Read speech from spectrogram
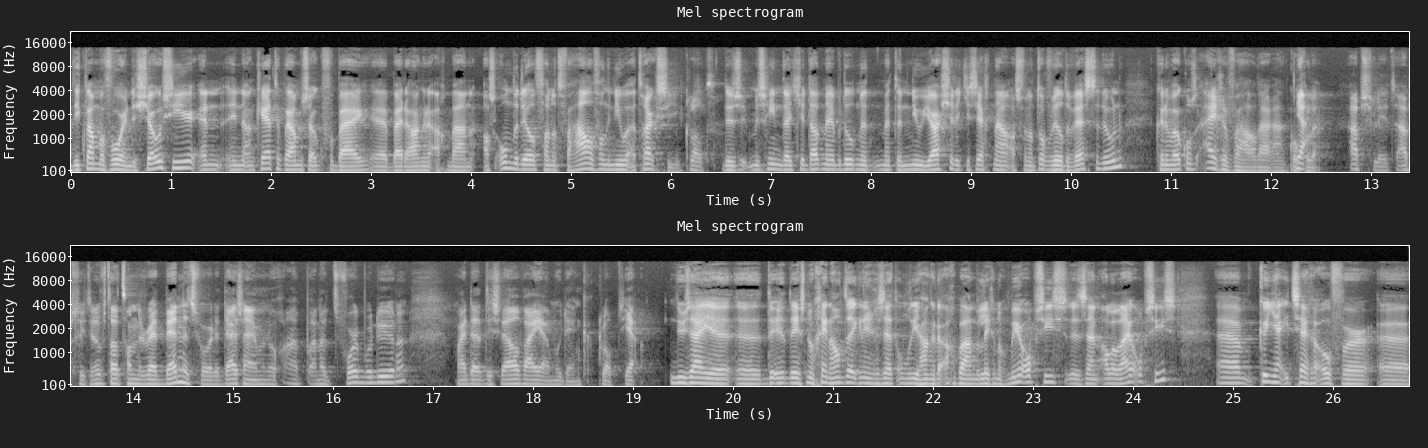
die kwamen voor in de shows hier. En in de enquête kwamen ze ook voorbij bij de hangende achtbaan... als onderdeel van het verhaal van die nieuwe attractie. klopt. Dus misschien dat je dat mee bedoelt met, met een nieuw jasje. Dat je zegt, nou, als we dan toch Wilde Westen doen... kunnen we ook ons eigen verhaal daaraan koppelen. Absoluut, absoluut. En of dat dan de Red Bandits worden, daar zijn we nog op aan het voortborduren. Maar dat is wel waar je aan moet denken. Klopt, ja. Nu zei je, er, er is nog geen handtekening gezet onder die hangende achtbaan. Er liggen nog meer opties. Er zijn allerlei opties. Ehm, kun jij iets zeggen over eh,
